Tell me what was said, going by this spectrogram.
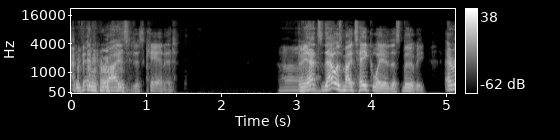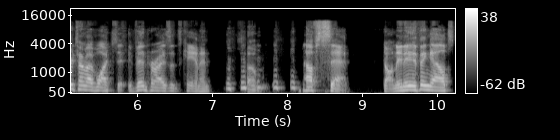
Event Horizon is canon. I mean, that's that was my takeaway of this movie. Every time I've watched it, Event Horizon's canon. Boom. Enough said. Don't need anything else.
